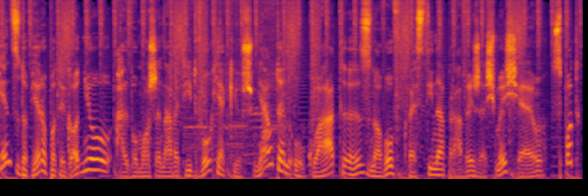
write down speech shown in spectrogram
więc dopiero po tygodniu, albo może nawet i dwóch, jak już miał ten układ, znowu w kwestii naprawy żeśmy się spotkali.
